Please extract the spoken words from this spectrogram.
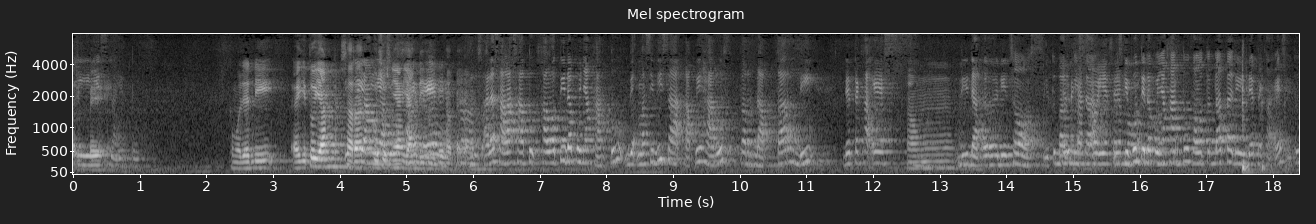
KIS, nah itu. Kemudian di eh, itu yang Itu syarat yang- khususnya yang, di KPM. di KPM. harus ada salah satu kalau tidak punya kartu masih bisa tapi harus terdaftar di DTKS Hmm, di da- eh, dinsos itu baru DTKS, bisa oh iya, meskipun mau- tidak punya kartu kalau terdaftar di DTKS itu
